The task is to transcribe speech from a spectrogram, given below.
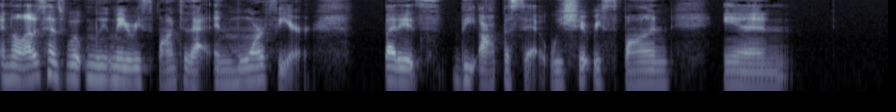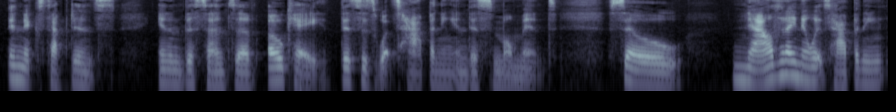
and a lot of times we may respond to that in more fear, but it's the opposite. We should respond in in acceptance in the sense of, okay, this is what's happening in this moment. So now that I know what's happening,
